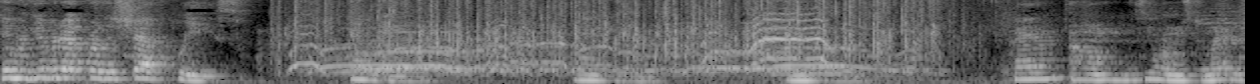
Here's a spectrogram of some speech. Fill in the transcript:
Can we give it up for the chef, please? Thank you. Thank you. Thank you. Okay, um, let's see one of these tomatoes.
